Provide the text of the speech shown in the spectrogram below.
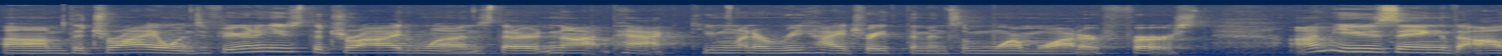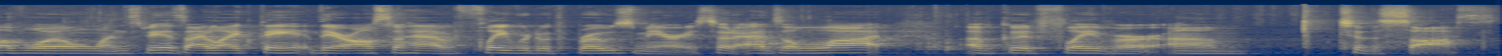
um, the dry ones. If you're going to use the dried ones that are not packed, you want to rehydrate them in some warm water first. I'm using the olive oil ones because I like they they also have flavored with rosemary, so it adds a lot of good flavor um, to the sauce.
